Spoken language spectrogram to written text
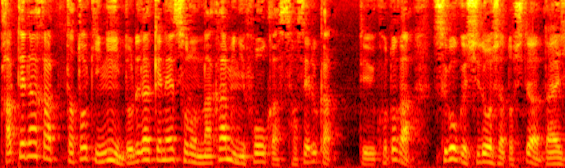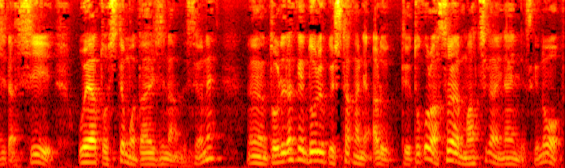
勝てなかった時にどれだけね、その中身にフォーカスさせるかっていうことがすごく指導者としては大事だし、親としても大事なんですよね。うん、どれだけ努力したかにあるっていうところはそれは間違いないんですけど、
